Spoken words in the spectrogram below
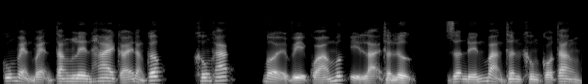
cũng vẹn vẹn tăng lên hai cái đẳng cấp, không khác, bởi vì quá mức ỷ lại thần lực, dẫn đến bản thân không có tăng.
